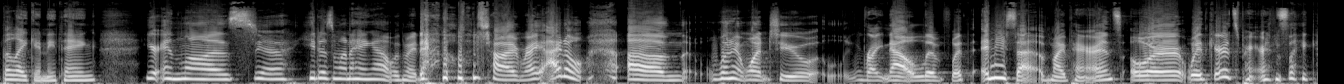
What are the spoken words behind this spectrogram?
But like anything, your in laws, yeah, he doesn't want to hang out with my dad all the time, right? I don't, um, wouldn't want to right now live with any set of my parents or with Garrett's parents. Like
